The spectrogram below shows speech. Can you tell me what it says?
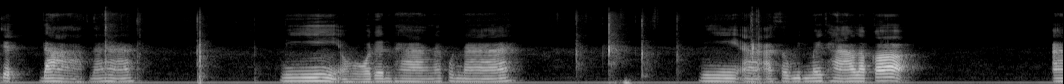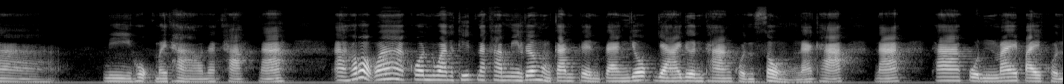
เจ็ดดาบนะคะมีโอ้โหเดินทางนะคุณนะ มีอ่าอัศวินไม้เท้าแล้วก็อ่ามีหกไม้เท้านะคะนะอ่าเขาบอกว่าคนวันอาทิตย์นะคะมีเรื่องของการเปลี่ยนแปลงโยกย้ายเดินทางขนส่งนะคะนะถ้าคุณไม่ไปขน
